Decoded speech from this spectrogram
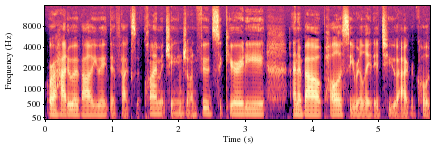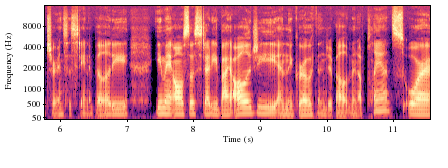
or how to evaluate the effects of climate change on food security and about policy related to agriculture and sustainability. You may also study biology and the growth and development of plants or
